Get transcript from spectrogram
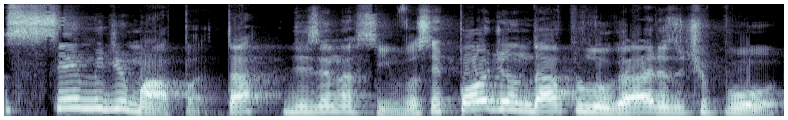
semi de mapa, tá? Dizendo assim, você pode andar por lugares do tipo,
